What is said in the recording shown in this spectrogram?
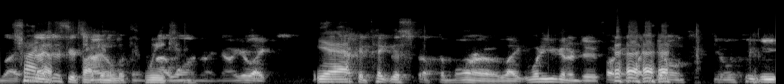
Right. China Imagine if you're China fucking looking at weak. Taiwan right now. You're like, I could take this stuff tomorrow. Like, what are you gonna do? Fucking like get on, get on TV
